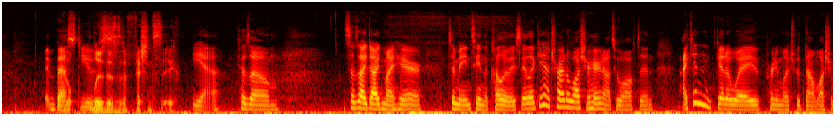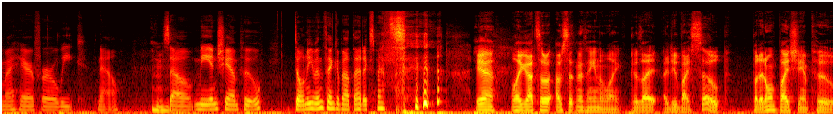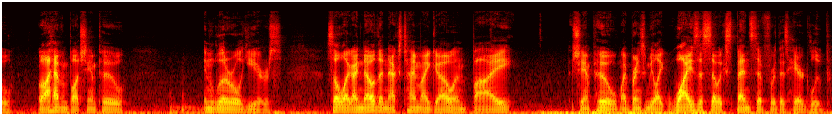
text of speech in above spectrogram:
best L- used. loses its efficiency. Yeah, because um, since I dyed my hair to maintain the color, they say like, yeah, try to wash your hair not too often. I can get away pretty much with not washing my hair for a week now. Mm-hmm. So me and shampoo, don't even think about that expense. Yeah, like that's what I was sitting there thinking. I'm like, because I I do buy soap, but I don't buy shampoo. Well, I haven't bought shampoo in literal years. So like, I know the next time I go and buy shampoo, my brain's gonna be like, why is this so expensive for this hair gloop?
